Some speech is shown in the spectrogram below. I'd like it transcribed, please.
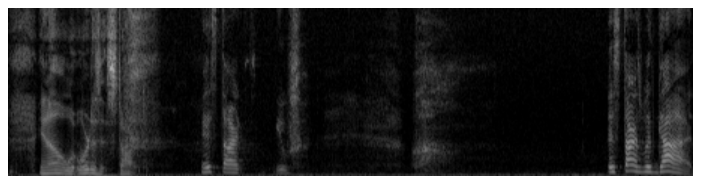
you know, wh- where does it start? It starts It starts with God.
